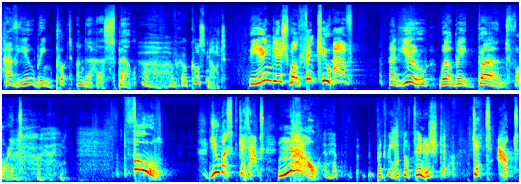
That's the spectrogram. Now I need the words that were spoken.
Have you been put under her spell? Oh, of course not. The English will think you have, and you will be burned for it. Fool! You must get out now! But we have not finished. Get out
